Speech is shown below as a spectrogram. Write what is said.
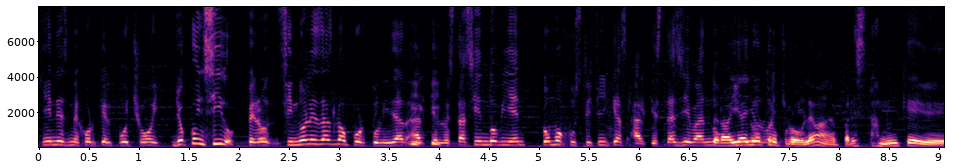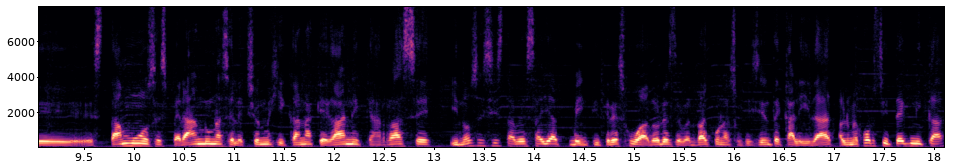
quién es mejor que el Pocho hoy. Yo coincido, pero si no les das la oportunidad Y- al que y- lo está haciendo bien, ¿cómo justificas al que estás llevando? Pero ahí hay no otro bien? problema. Me parece también que estamos esperando una selección mexicana que gane, que arrase. Y no sé si esta vez haya 23 jugadores de verdad con la suficiente calidad. A lo mejor sí técnica,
